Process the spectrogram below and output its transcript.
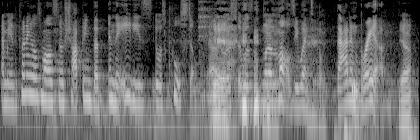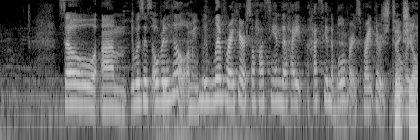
I mean, the Puente Hills Mall is no shopping, but in the 80s, it was cool still. You know? Yeah. it, was, it was one of the malls you went to. That and Brea. Yeah. So um, it was just over the hill. I mean, we live right here, so Hacienda Height, Hacienda Boulevard is right there. It's over the hill.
